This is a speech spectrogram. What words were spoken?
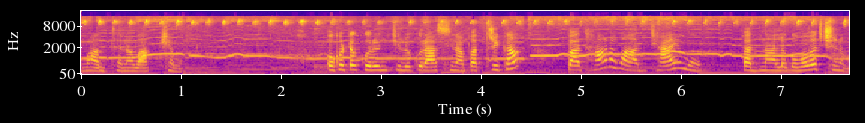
వాగ్దన వాక్యము. ఒకటో కురించులకు రాసిన పత్రిక పదహారవ అధ్యాయము పద్నాలుగవ వచనం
